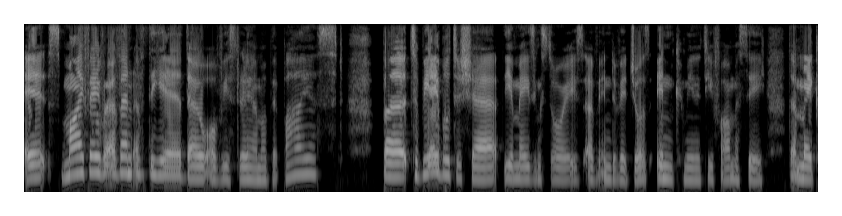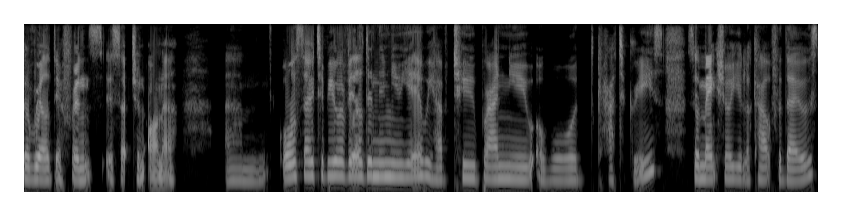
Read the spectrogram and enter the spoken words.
It's my favourite event of the year, though obviously I'm a bit biased. But to be able to share the amazing stories of individuals in community pharmacy that make a real difference is such an honour. Um, also, to be revealed in the new year, we have two brand new award categories. So make sure you look out for those.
